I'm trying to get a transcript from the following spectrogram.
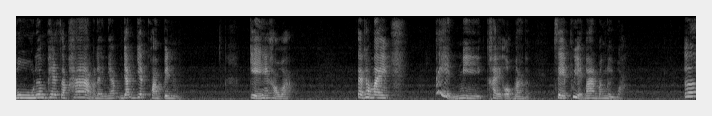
บูเรื่องเพศสภาพอะไรเงี้ย ยัดเยียดความเป็นเกย์ให้เขาอะแต่ทำไมไม่เห็นมีใครออกมาแบบ เซฟผู้ใหญ่บ้านบ้างเลยวะเออ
